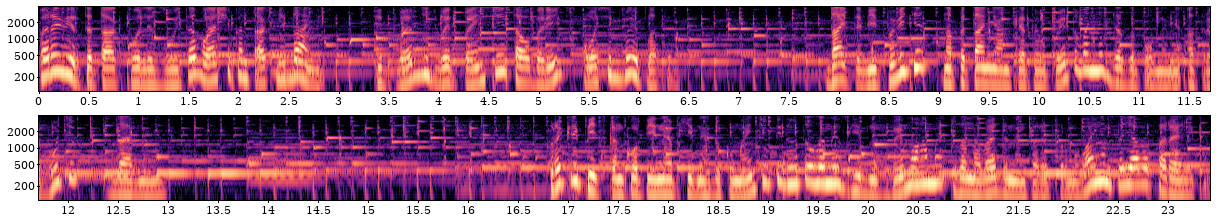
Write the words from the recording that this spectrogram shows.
Перевірте та актуалізуйте ваші контактні дані. Підтвердіть вид пенсії та оберіть спосіб виплати. Дайте відповіді на питання анкети опитування для заповнення атрибутів звернення. Прикріпіть скан копії необхідних документів, підготовлених згідно з вимогами за наведеним перед формуванням заяви переліком.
